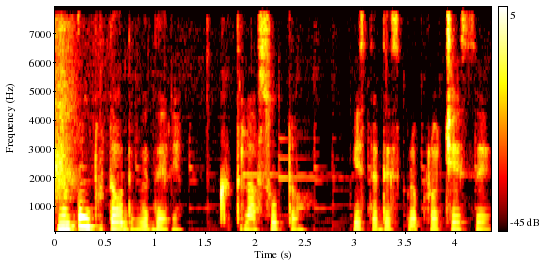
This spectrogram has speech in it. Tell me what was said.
din punctul tău de vedere, cât la sută este despre procese,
